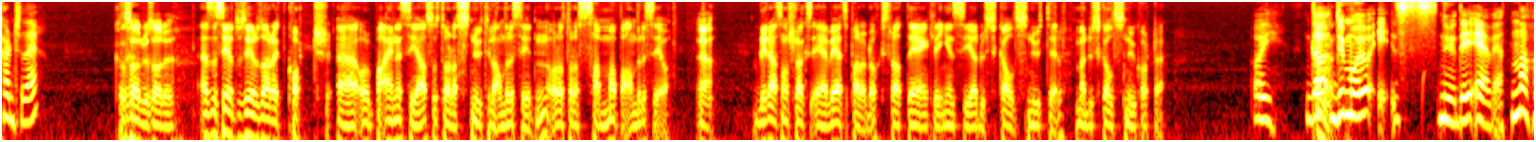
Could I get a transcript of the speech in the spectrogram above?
kanskje det. Hva sa du, sa du? Altså, si at du sier at du har et kort, eh, og på ene sida står det 'snu til andre siden', og da står det samme på andre sida. Ja. Blir det et slags evighetsparadoks, for at det er egentlig ingen side du skal snu til, men du skal snu kortet? Oi. Da, du må jo snu det i evigheten, da,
